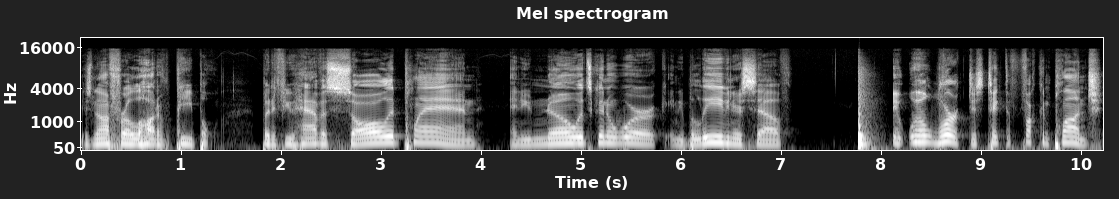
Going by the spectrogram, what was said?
is not for a lot of people but if you have a solid plan and you know it's going to work and you believe in yourself it will work just take the fucking plunge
